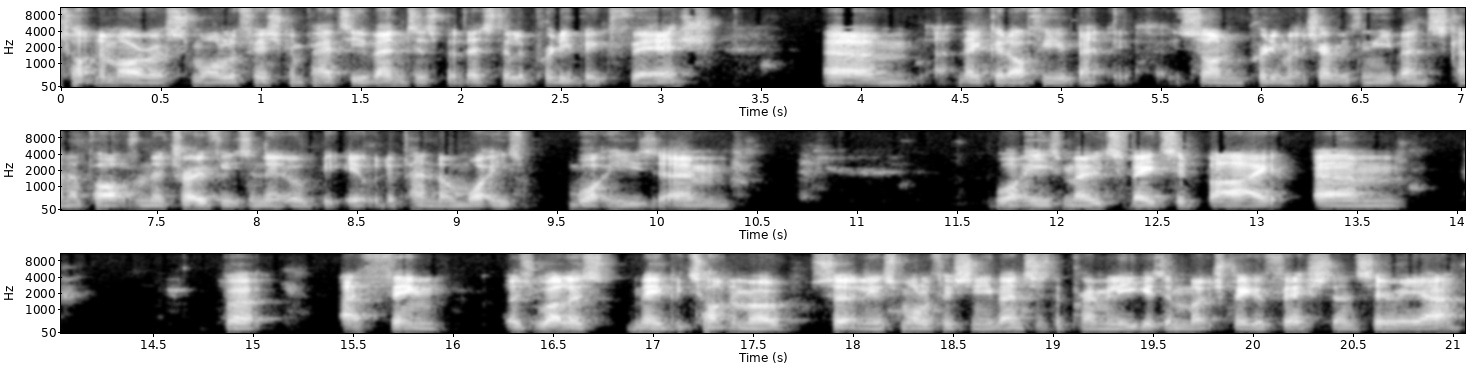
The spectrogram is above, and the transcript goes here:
Tottenham are a smaller fish compared to Juventus, but they're still a pretty big fish. Um, they could offer Juventus on pretty much everything Juventus can, apart from the trophies, and it will be it would depend on what he's what he's um, what he's motivated by. Um, but I think as well as maybe Tottenham are certainly a smaller fish than Juventus, the Premier League is a much bigger fish than Serie A.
